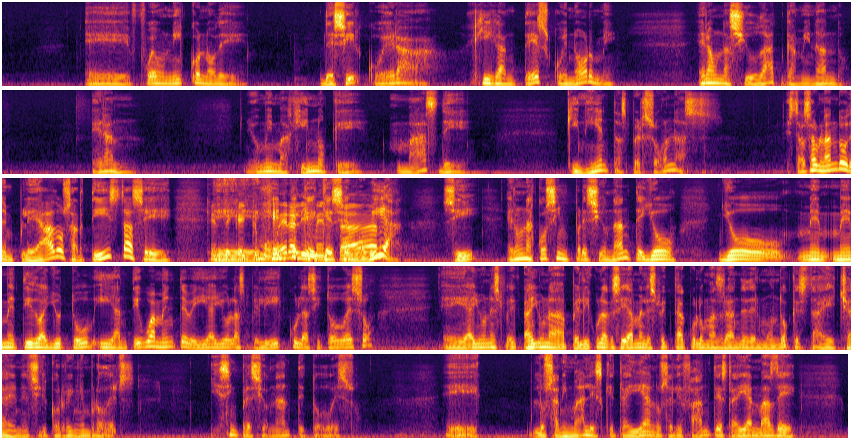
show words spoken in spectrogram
Eh, fue un ícono de, de circo, era gigantesco, enorme. Era una ciudad caminando. Eran, yo me imagino que más de 500 personas. Estás hablando de empleados, artistas, eh, Gente que hay que eh, mover, gente que, que se movía. Sí, era una cosa impresionante. Yo, yo me, me he metido a YouTube y antiguamente veía yo las películas y todo eso. Eh, hay, un hay una película que se llama El espectáculo más grande del mundo que está hecha en el Circo Ringling Brothers. Y es impresionante todo eso. Eh, los animales que traían, los elefantes, traían más de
